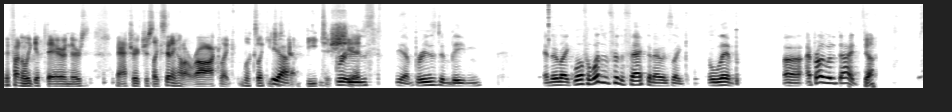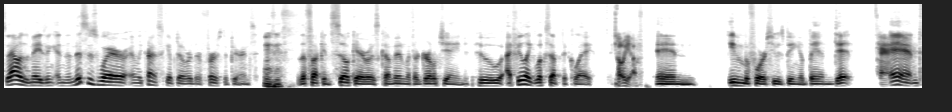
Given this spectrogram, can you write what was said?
they finally get there and there's Matrick just like sitting on a rock, like looks like he just Yeah. got beat to shit. Yeah, bruised and beaten. And they're like, well, if it wasn't for the fact that I was like limp, uh, I probably would have died. Yeah. So that was amazing. And then this is where, and we kind of skipped over their first appearance. Mhm. The fucking Silk Arrows come in with our girl Jain, who I feel like looks up to Clay. Oh yeah. And even before she was being a bandit, And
